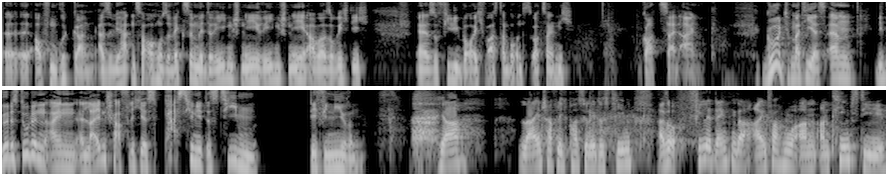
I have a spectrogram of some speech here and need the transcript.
äh, auf dem Rückgang. Also wir hatten zwar auch mal so Wechsel mit Regen, Schnee, Regen, Schnee, aber so richtig, äh, so viel wie bei euch war es dann bei uns Gott sei Dank nicht. Gott sei Dank. Gut, Matthias, ähm, wie würdest du denn ein leidenschaftliches, passioniertes Team definieren? Ja, leidenschaftlich passioniertes Team. Also viele denken da einfach nur an, an Teams, die,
